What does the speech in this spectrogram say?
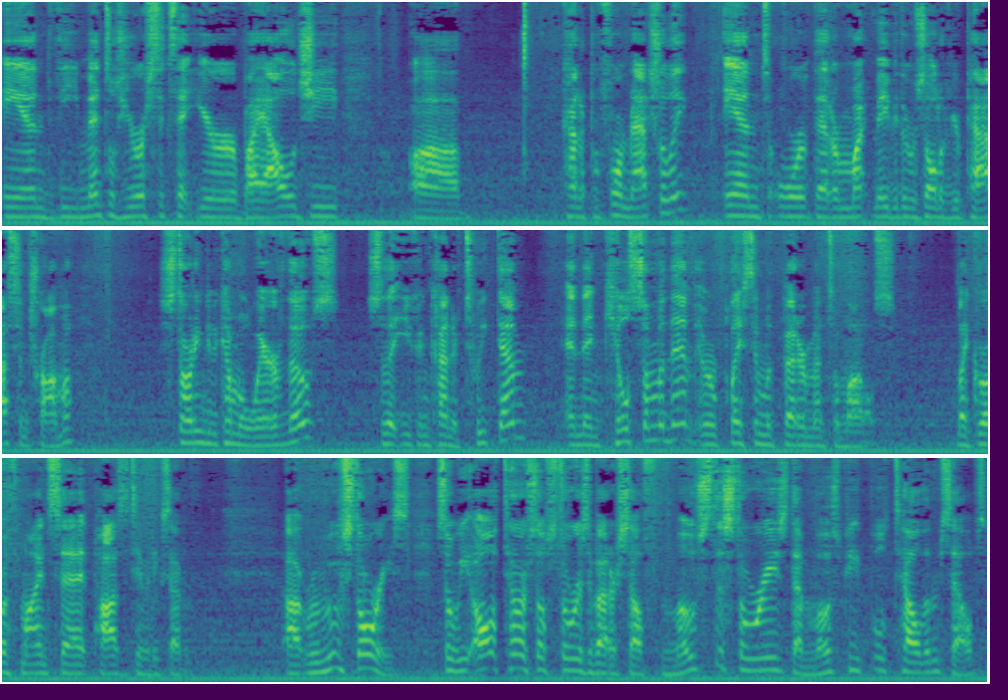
and the mental heuristics that your biology uh, kind of perform naturally and or that are maybe the result of your past and trauma starting to become aware of those so that you can kind of tweak them and then kill some of them and replace them with better mental models like growth mindset positivity etc uh, remove stories so we all tell ourselves stories about ourselves most of the stories that most people tell themselves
